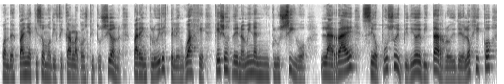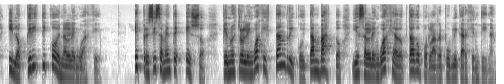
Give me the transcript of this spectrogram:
cuando España quiso modificar la Constitución para incluir este lenguaje que ellos denominan inclusivo, la RAE se opuso y pidió evitar lo ideológico y lo crítico en el lenguaje. Es precisamente eso, que nuestro lenguaje es tan rico y tan vasto y es el lenguaje adoptado por la República Argentina.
